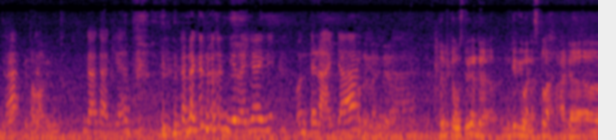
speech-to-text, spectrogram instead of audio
Enggak, ditawarin. nggak kaget karena kan bulan kiranya ini konten aja Konten gitu aja. kan. Tapi kamu sendiri ada mungkin gimana setelah ada eh,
